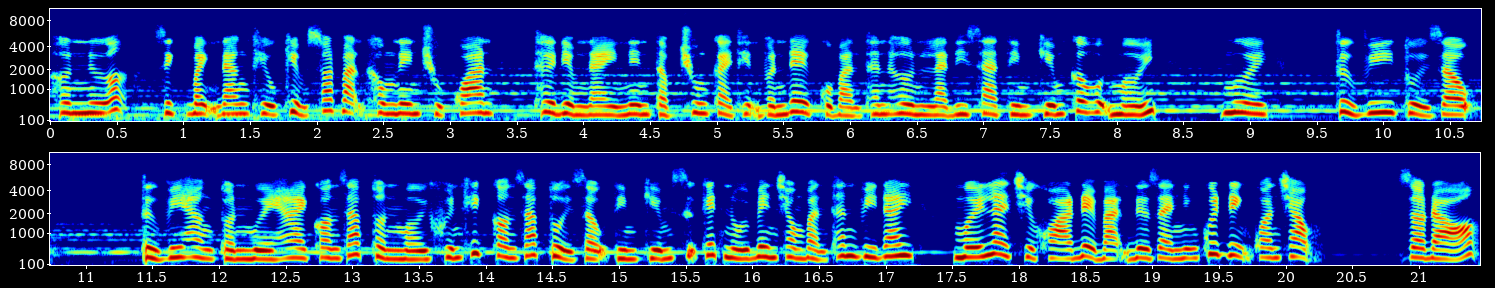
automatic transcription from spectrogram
Hơn nữa, dịch bệnh đang thiếu kiểm soát bạn không nên chủ quan, thời điểm này nên tập trung cải thiện vấn đề của bản thân hơn là đi xa tìm kiếm cơ hội mới. 10. Tử vi tuổi dậu Tử vi hàng tuần 12 con giáp tuần mới khuyến khích con giáp tuổi dậu tìm kiếm sự kết nối bên trong bản thân vì đây mới là chìa khóa để bạn đưa ra những quyết định quan trọng. Do đó,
